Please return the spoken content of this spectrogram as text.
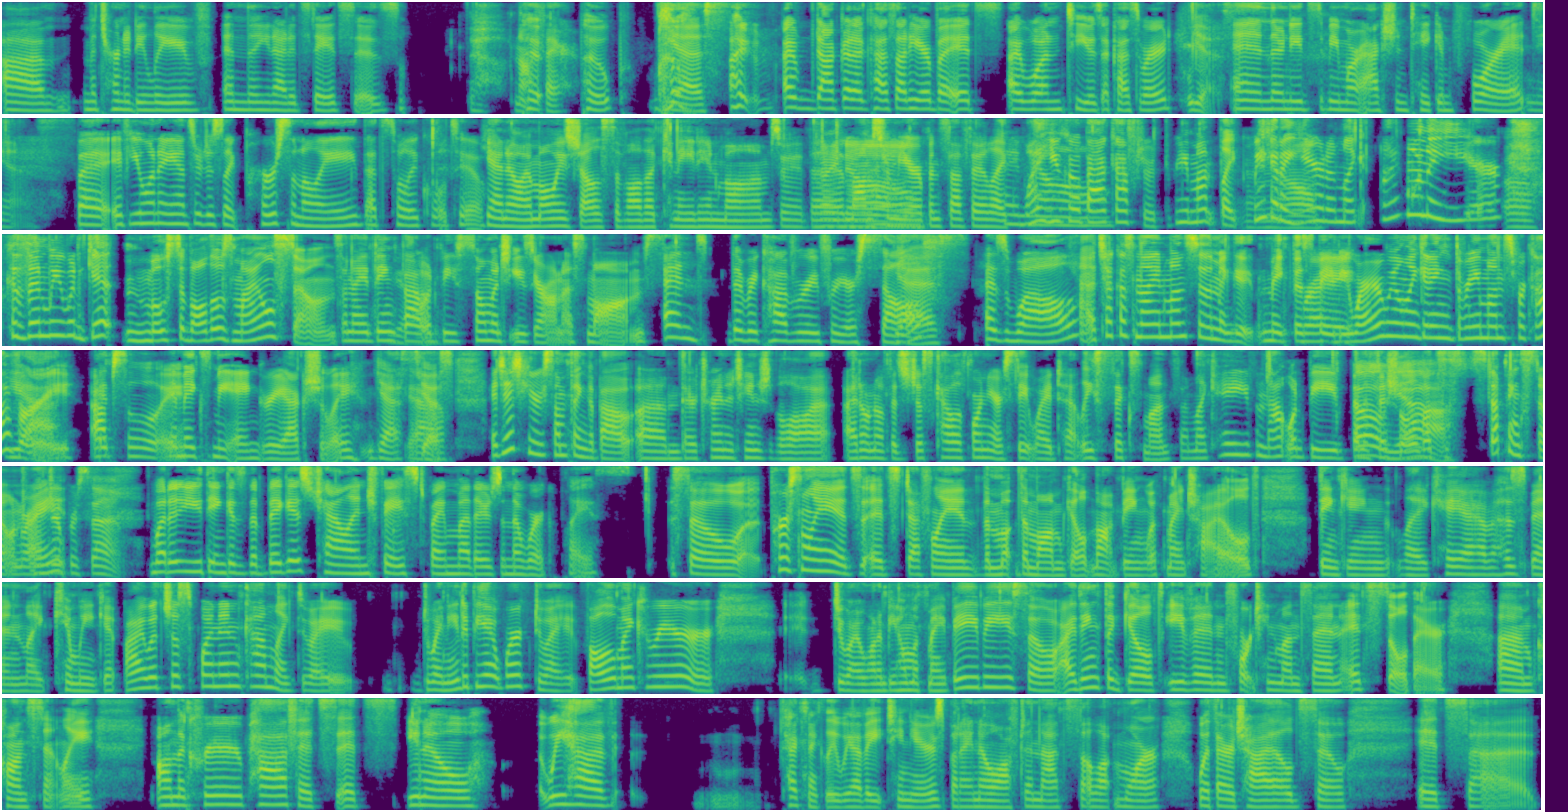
um, maternity leave in the United States is not po- fair. poop. Yes. I, I'm not going to cuss out here, but it's, I want to use a cuss word. yes. And there needs to be more action taken for it. yes. But if you want to answer just like personally, that's totally cool too. Yeah, no, I'm always jealous of all the Canadian moms or the moms from. Europe and stuff. They're like, why you go back after three months? Like, we I get a year. And I'm like, I want a year. Because then we would get most of all those milestones. And I think that would be so much easier on us moms. And the recovery for yourself Yes. As well. Yeah, it took us nine months to make, make this baby. Why are we only getting three months recovery? Yeah. Absolutely. It makes me angry, actually. Yes, Yeah. yes. I did hear something about um, they're trying to change the law. I don't know if it's just California or statewide to at least six months. I'm like, hey, even that would be beneficial. That's yeah. a stepping stone, right? 100%. What do you think is the biggest challenge faced by mothers in the workplace? So personally, it's it's definitely the the mom guilt not being with my child, thinking like, hey, I have a husband. Like, can we get by with just one income? Like, do I do I need to be at work? Do I follow my career or do I want to be home with my baby? So I think the guilt, even 14 months in, it's still there um, constantly. On the career path, it's it's you know we have technically we have 18 years, but I know often that's a lot more with our child. So it's uh,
